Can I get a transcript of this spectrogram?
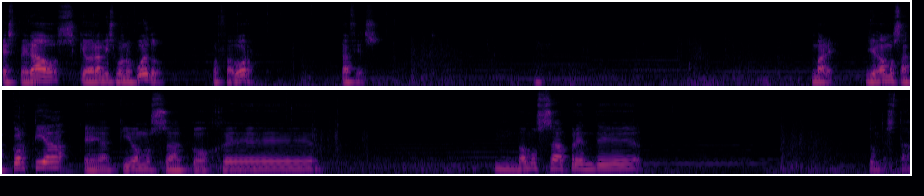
Esperaos, que ahora mismo no puedo. Por favor. Gracias. Vale, llegamos a Cortia. Eh, aquí vamos a coger... Mm, Vamos a aprender... ¿Dónde está?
